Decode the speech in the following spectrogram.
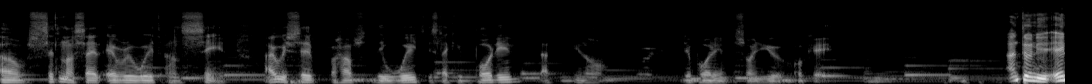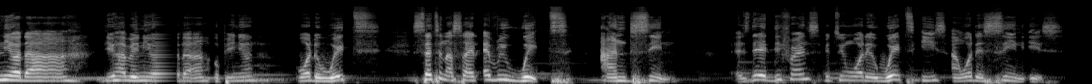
Um, setting aside every weight and sin. I would say perhaps the weight is like a burden that you know, the burden is on you. Okay. Anthony, any other? Do you have any other opinion? What the weight? Setting aside every weight and sin. Is there a difference between what a weight is and what a sin is?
